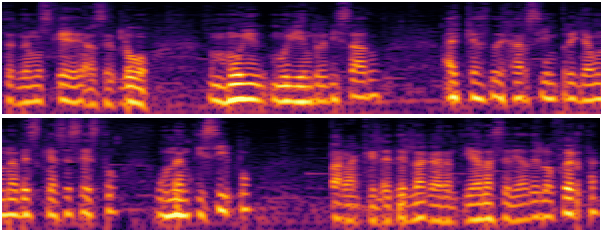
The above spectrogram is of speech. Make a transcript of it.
tenemos que hacerlo muy, muy bien revisado. Hay que dejar siempre ya una vez que haces esto, un anticipo para que le des la garantía a la seriedad de la oferta,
